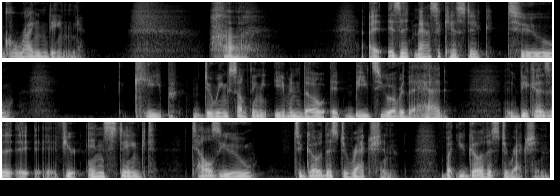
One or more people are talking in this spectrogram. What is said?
grinding. Huh. Is it masochistic to keep doing something even though it beats you over the head? Because uh, if your instinct tells you to go this direction, but you go this direction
